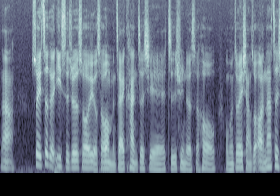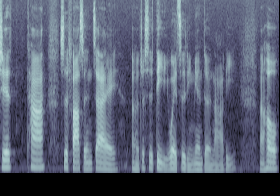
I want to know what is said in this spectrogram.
那所以这个意思就是说，有时候我们在看这些资讯的时候，我们都会想说，哦，那这些它是发生在呃，就是地理位置里面的哪里？然后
